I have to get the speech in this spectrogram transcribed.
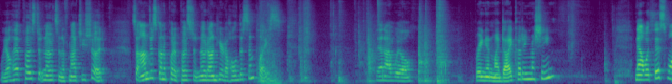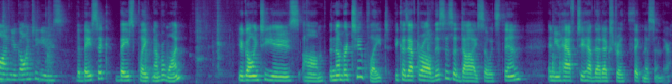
we all have post-it notes, and if not, you should. So I'm just going to put a post-it note on here to hold this in place. Then I will bring in my die cutting machine. Now with this one, you're going to use the basic base plate number one. You're going to use um, the number two plate because after all, this is a die, so it's thin and you have to have that extra thickness in there.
